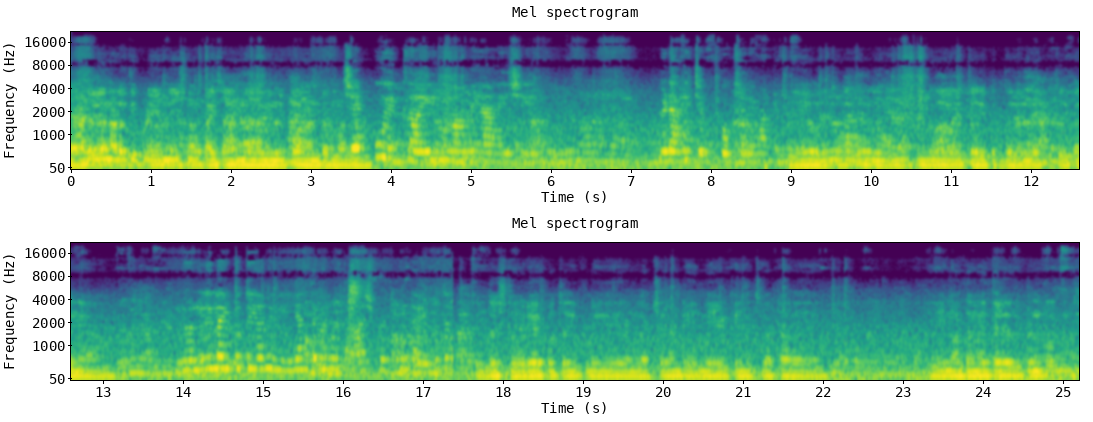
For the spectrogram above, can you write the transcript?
డాడీలను అడిగితే ఇప్పుడు ఏం చేసినావు? పైసలు అందరం ఎందుకు అని అంటారు చెప్పు ఇట్లా అయింది మమ్మీ అనేసి. మీ డాడీ చెప్పు ఒకసారి ఏమంటాడు. ఏ వద్దు మా అమ్మ ఫుల్ అవుతుంది పెద్ద లొల్లి అయిపోతుంది కానీ. లొల్లిలు అయిపోతాయి కానీ నీ అంతా నువ్వు పెట్టుకుంటే అయిపోతుంది. పెద్ద స్టోరీ అయిపోతుంది ఇప్పుడు ఇది. లక్షలు అంటే ఏంది ఏడుకెళ్ళి తెచ్చి కట్టాలి? ఏం అర్థమైతలేదు రెండు రోజుల నుంచి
